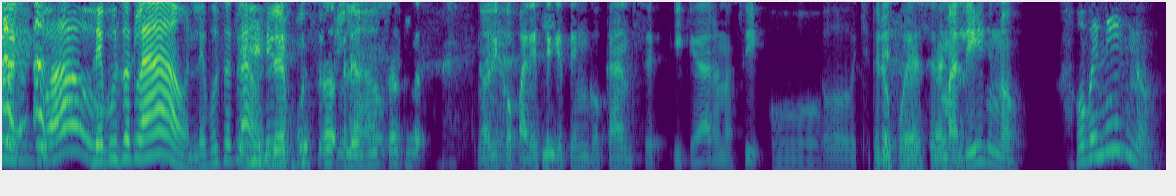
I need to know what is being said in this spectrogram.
Actuado. Le puso clown, le puso clown. Sí. Le le puso, le cla- No, dijo, parece que tengo cáncer. Y quedaron así. Oh, Oh, pero puede eso, ser eso. maligno. ¡O benigno!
